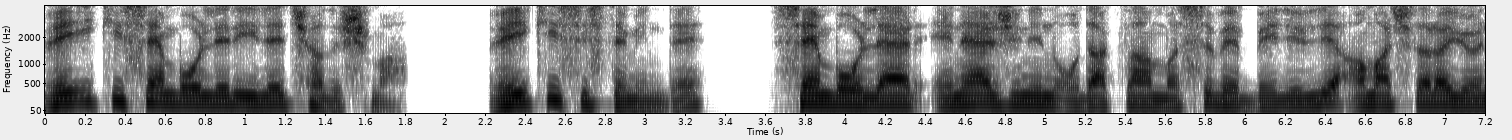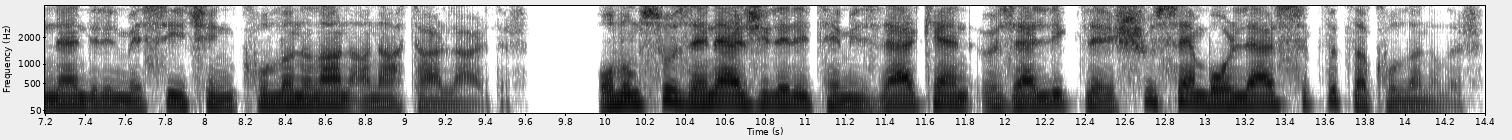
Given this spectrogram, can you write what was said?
R2 sembolleriyle çalışma. R2 sisteminde, semboller enerjinin odaklanması ve belirli amaçlara yönlendirilmesi için kullanılan anahtarlardır. Olumsuz enerjileri temizlerken özellikle şu semboller sıklıkla kullanılır.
